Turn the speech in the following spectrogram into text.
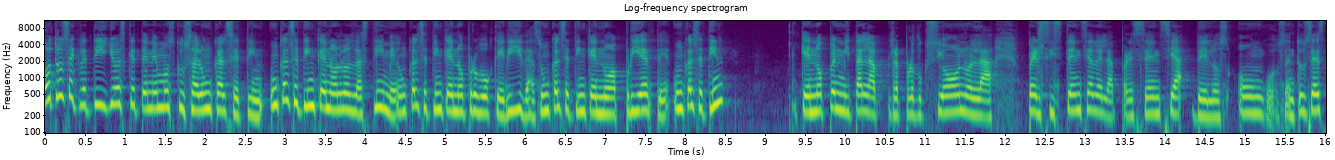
Otro secretillo es que tenemos que usar un calcetín, un calcetín que no los lastime, un calcetín que no provoque heridas, un calcetín que no apriete, un calcetín que no permita la reproducción o la persistencia de la presencia de los hongos. Entonces,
